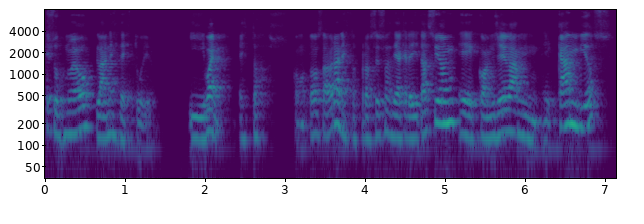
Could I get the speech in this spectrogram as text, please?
sus nuevos planes de estudio. Y bueno, estos, como todos sabrán, estos procesos de acreditación conllevan cambios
